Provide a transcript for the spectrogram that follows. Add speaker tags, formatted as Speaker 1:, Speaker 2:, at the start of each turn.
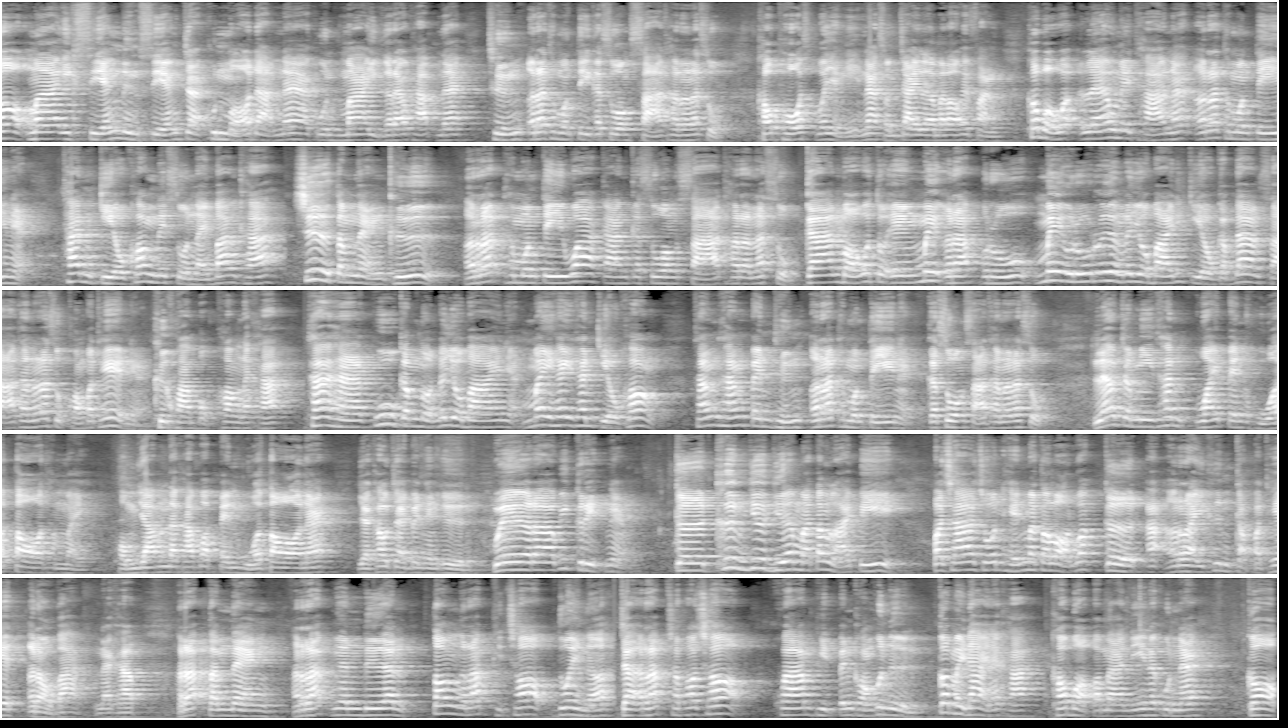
Speaker 1: ก็มาอีกเสียงหนึ่งเสียงจากคุณหมอด่านหน้าคุณมาอีกแล้วครับนะถึงรัฐมนตรีกระทรวงสาธารณสุขเขาโพสต์ไว้อย่างนี้น่าสนใจเลยมาเล่าให้ฟังเขาบอกว่าแล้วในฐานะรัฐมนตรีเนี่ยท่านเกี่ยวข้องในส่วนไหนบ้างคะ ชื่อตำแหน่งคือ รัฐมนตรีว่าการกระทรวงสาธารณสุข การบอกว่าตัวเองไม่รับรู้ไม่รู้เรื่องนโยบายที่เกี่ยวกับด้านสาธารณสุขของประเทศเนี่ยคือความบกพร่องนะคะ ถ้าหากผู้กำหนดนโยบายเนี่ยไม่ให้ท่านเกี่ยวข้อง ทั้งทั้งเป็นถึงรัฐมนตรีเนี่ยกระทรวงสาธารณสุข แล้วจะมีท่านไว้เป็นหัวตอทำไม ผมย้ำนะครับว่าเป็นหัวตอนะ อย่าเข้าใจเป็นอย่างอื่น เวลาวิกฤตเนี่ย เกิดขึ้นยืดเยื้อมาตั้งหลายปี ประชาชนเห็นมาตลอดว่าเกิดอะไรขึ้นกับประเทศเราบ้างนะครับ รับตำแหน่งรับเงินเดือนต้องรับผิดชอบด้วยเนาะจะรับเฉพาะชอบความผิดเป็นของคนอื่นก็ไม่ได้นะคะเขาบอกประมาณนี้นะคุณนะ ก็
